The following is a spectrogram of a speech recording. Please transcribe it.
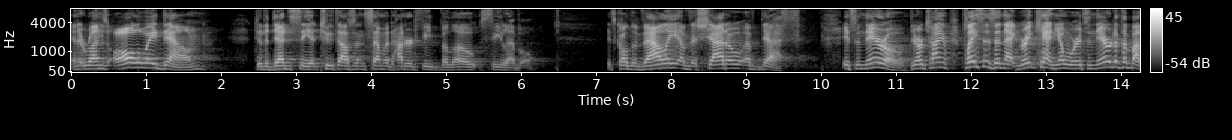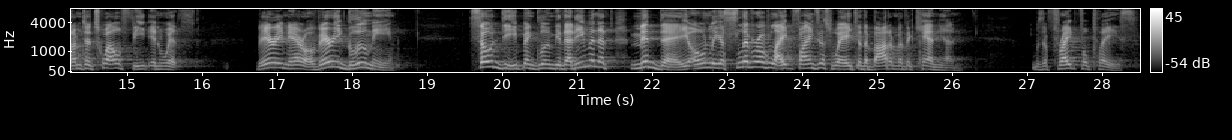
And it runs all the way down to the Dead Sea at 2,700 feet below sea level. It's called the Valley of the Shadow of Death. It's narrow. There are time, places in that Great Canyon where it's narrowed at the bottom to 12 feet in width. Very narrow, very gloomy so deep and gloomy that even at midday, only a sliver of light finds its way to the bottom of the canyon. It was a frightful place.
